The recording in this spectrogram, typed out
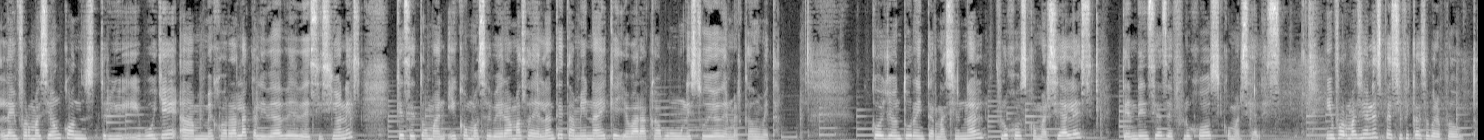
La información contribuye a mejorar la calidad de decisiones que se toman y como se verá más adelante también hay que llevar a cabo un estudio del mercado meta. Coyuntura internacional, flujos comerciales, tendencias de flujos comerciales. Información específica sobre el producto.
